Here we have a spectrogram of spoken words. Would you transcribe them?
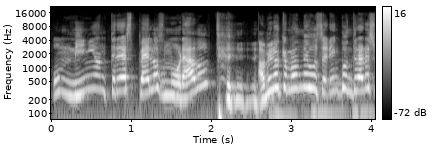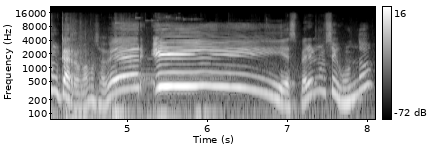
¿Un Minion tres pelos morado? a mí lo que más me gustaría encontrar es un carro Vamos a ver Y... Esperen un segundo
